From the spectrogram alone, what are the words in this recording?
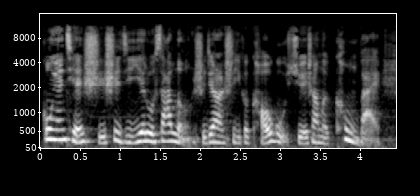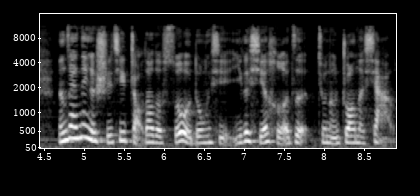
公元前十世纪耶路撒冷实际上是一个考古学上的空白，能在那个时期找到的所有东西，一个鞋盒子就能装得下了。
